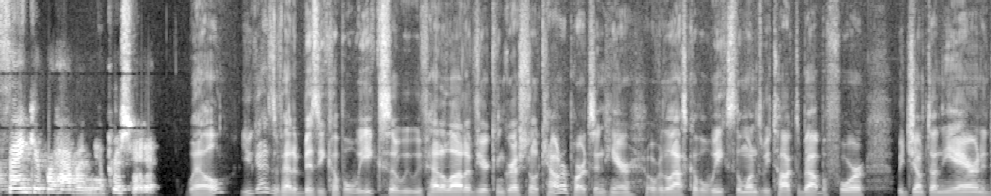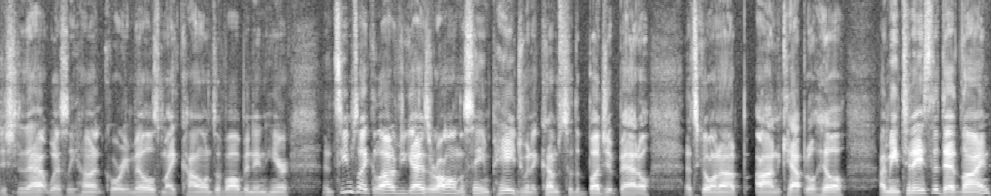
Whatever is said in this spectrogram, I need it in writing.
thank you for having me. Appreciate it. Well, you guys have had a busy couple weeks. So we, we've had a lot of your congressional counterparts in here over the last couple weeks. The ones we talked about before we jumped on the air. In addition to that, Wesley Hunt, Corey Mills, Mike Collins have all been in here. And it seems like a lot of you guys are all on the same page when it comes to the budget battle that's going up on Capitol Hill. I mean, today's the deadline.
